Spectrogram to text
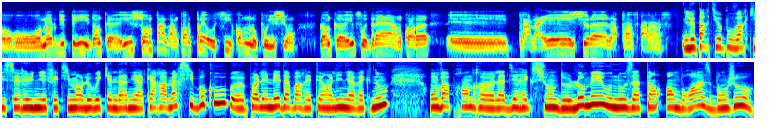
au, nord du pays. Donc ils ne sont pas encore prêts aussi comme l'opposition. Donc il faudrait encore travailler sur euh, la transparence. Le parti au pouvoir qui s'est réuni effectivement le week-end dernier à Cara. Merci beaucoup, euh, Paul Aimé, d'avoir été en ligne avec nous. On va prendre euh, la direction de Lomé où nous attend Ambroise. Bonjour.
